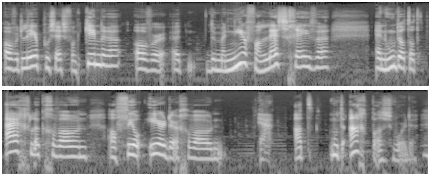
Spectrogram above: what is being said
over het leerproces van kinderen, over het, de manier van lesgeven. En hoe dat dat eigenlijk gewoon al veel eerder gewoon ja, had moeten aangepast worden. Mhm.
